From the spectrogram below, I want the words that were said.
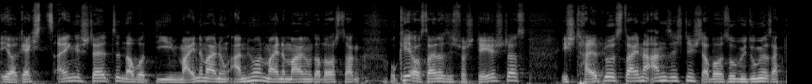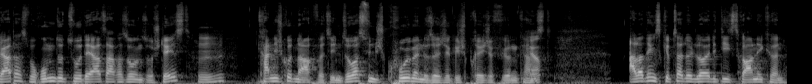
eher rechts eingestellt sind, aber die meine Meinung anhören, meine Meinung dadurch sagen, okay, aus deiner Sicht verstehe ich das, ich teile bloß deine Ansicht nicht, aber so wie du mir das erklärt hast, warum du zu der Sache so und so stehst, Mhm. kann ich gut nachvollziehen. Sowas finde ich cool, wenn du solche Gespräche führen kannst. Allerdings gibt es halt die Leute, die es gar nicht können.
